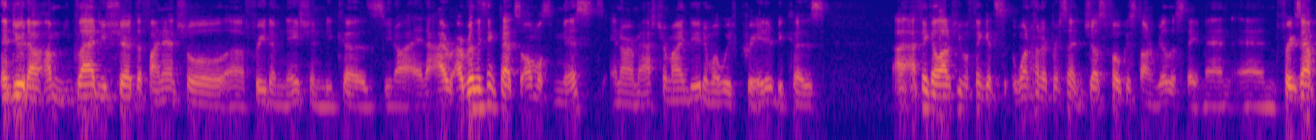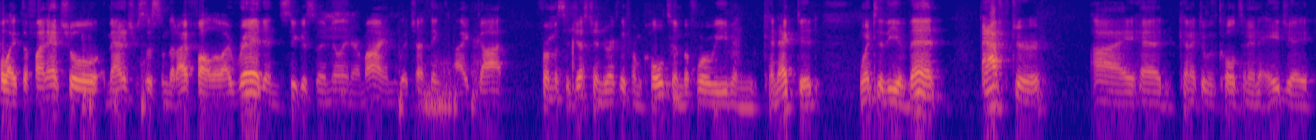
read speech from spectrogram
And dude, I'm glad you shared the financial uh, freedom nation because you know, and I, I really think that's almost missed in our mastermind, dude, and what we've created because I think a lot of people think it's 100% just focused on real estate, man. And for example, like the financial management system that I follow, I read in Secrets of the Millionaire Mind, which I think I got from a suggestion directly from Colton before we even connected. Went to the event after I had connected with Colton and AJ,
